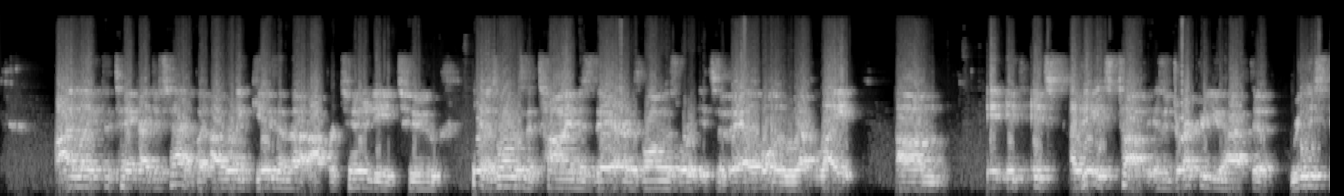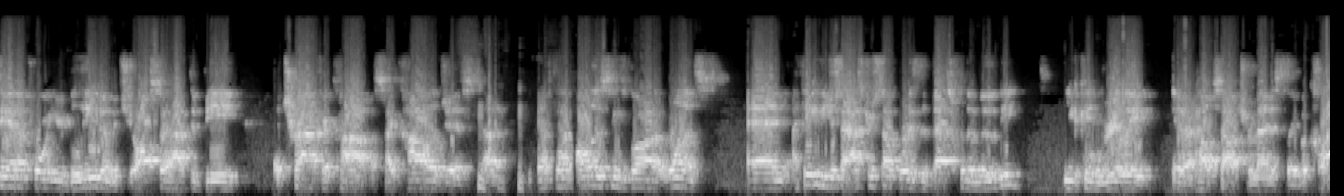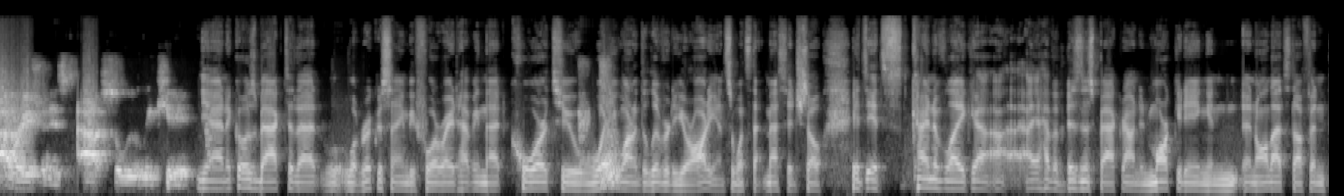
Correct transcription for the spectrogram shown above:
I like the take I just had, but I want to give them that opportunity to, you know, as long as the time is there and as long as it's available and we have light. Um, it, it, it's I think it's tough as a director. You have to really stand up for what you believe in, but you also have to be a traffic cop, a psychologist. Uh, you have to have all those things going on at once. And I think if you just ask yourself what is the best for the movie, you can really you know, it helps out tremendously. But collaboration is absolutely key. Yeah, and it goes back to that what Rick was saying before, right? Having that core to what you want to deliver to your audience and what's that message. So it's it's kind of like uh, I have a business background in marketing and and all that stuff, and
